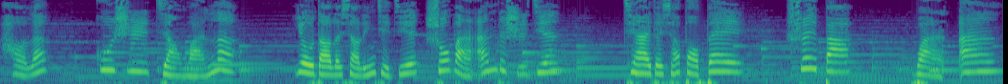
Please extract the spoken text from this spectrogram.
好了，故事讲完了，又到了小林姐姐说晚安的时间。亲爱的小宝贝，睡吧，晚安。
